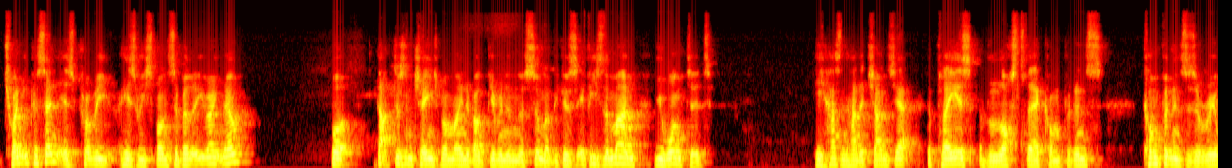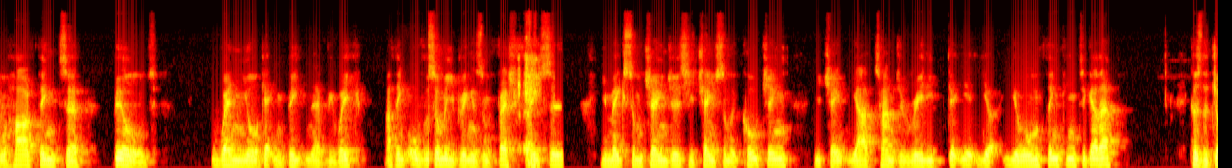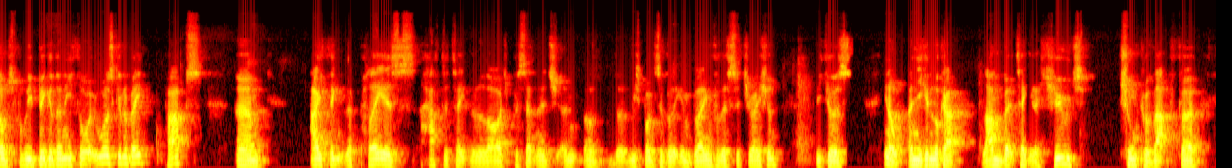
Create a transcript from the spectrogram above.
20% is probably his responsibility right now. But that doesn't change my mind about giving him the summer because if he's the man you wanted, he hasn't had a chance yet. The players have lost their confidence. Confidence is a real hard thing to build when you're getting beaten every week. I think over the summer you bring in some fresh faces, you make some changes, you change some of the coaching, you change you have time to really get your, your, your own thinking together because the job's probably bigger than he thought it was going to be, perhaps. Um, I think the players have to take the large percentage of the responsibility and blame for this situation because, you know, and you can look at Lambert taking a huge chunk of that for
